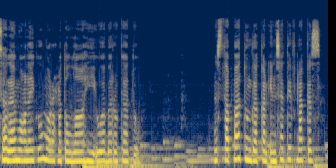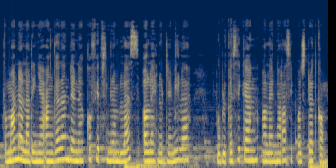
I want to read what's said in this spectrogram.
Assalamualaikum warahmatullahi wabarakatuh. Nestapa tunggakan insentif nakes ke mana larinya anggaran dana COVID-19 oleh Nur Jamila dipublikasikan oleh narasipos.com.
